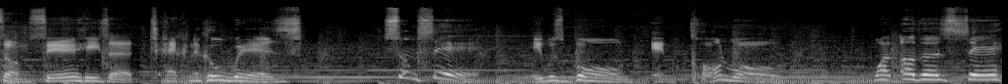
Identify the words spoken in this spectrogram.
Some say he's a technical whiz. Some say he was born in Cornwall. While others say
